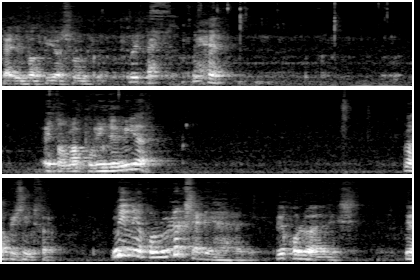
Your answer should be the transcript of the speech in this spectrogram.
تاع l'évacuation من تحت نحيه et en une demi-heure ما بيش نتفرق مين ما يقولوا لكش عليها هذه؟ ما يقولوها لكش. ما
